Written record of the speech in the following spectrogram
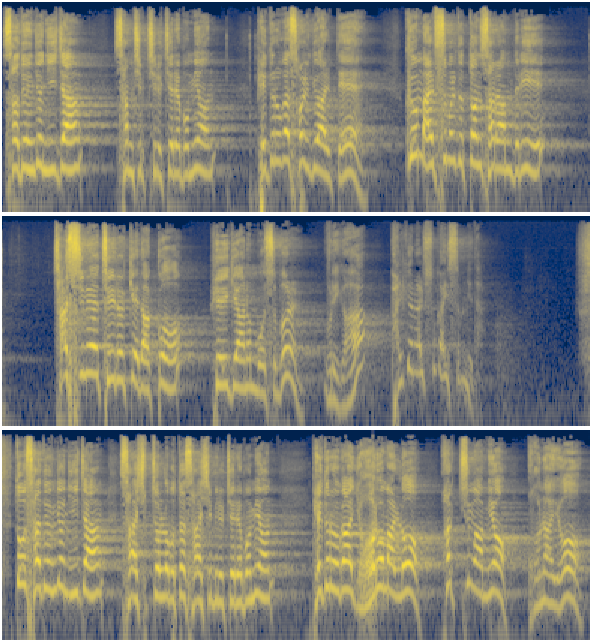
사도행전 2장 37절에 보면 베드로가 설교할 때 그 말씀을 듣던 사람들이 자신의 죄를 깨닫고 회개하는 모습을 우리가 발견할 수가 있습니다. 또 사도행전 2장 40절로부터 41절에 보면 베드로가 여러 말로 확증하며 권하여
